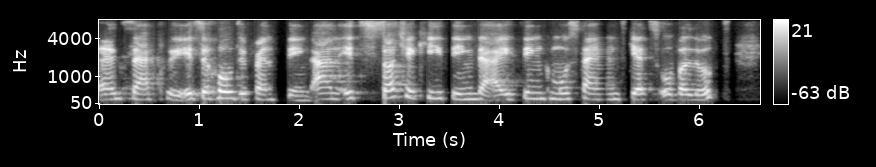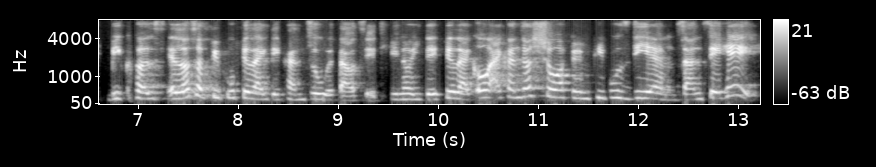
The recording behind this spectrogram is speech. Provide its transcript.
Exactly. It's a whole different thing. And it's such a key thing that I think most times gets overlooked because a lot of people feel like they can do without it. You know, they feel like, oh, I can just show up in people's DMs and say, hey,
